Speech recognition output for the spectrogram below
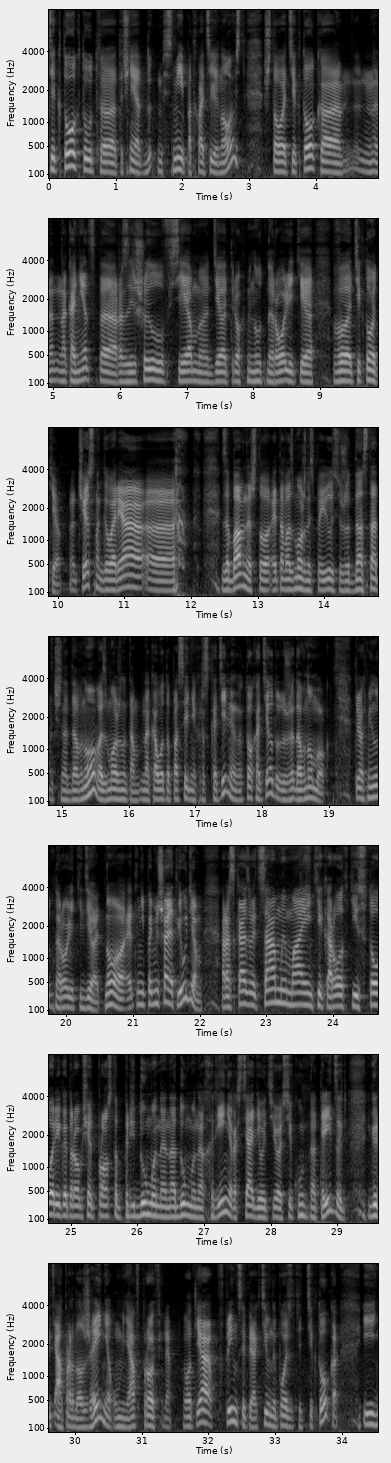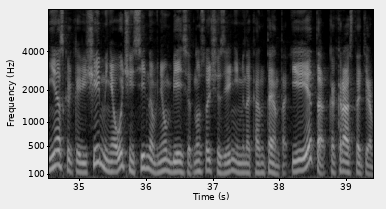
ТикТок тут, э, точнее, СМИ подхватили новость, что ТикТок э, наконец-то разрешил всем делать трехминутные ролики в ТикТоке. Честно говоря, э, Забавно, что эта возможность появилась уже достаточно давно, возможно, там на кого-то последних раскатили, но кто хотел, тут уже давно мог трехминутные ролики делать. Но это не помешает людям рассказывать самые маленькие короткие истории, которые вообще просто придуманная, надуманная хрень, растягивать ее секунд на 30 и говорить, а продолжение у меня в профиле. Вот я, в принципе, активный пользователь ТикТока, и несколько вещей меня очень сильно в нем бесит, ну, с точки зрения именно контента. И это как раз-таки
